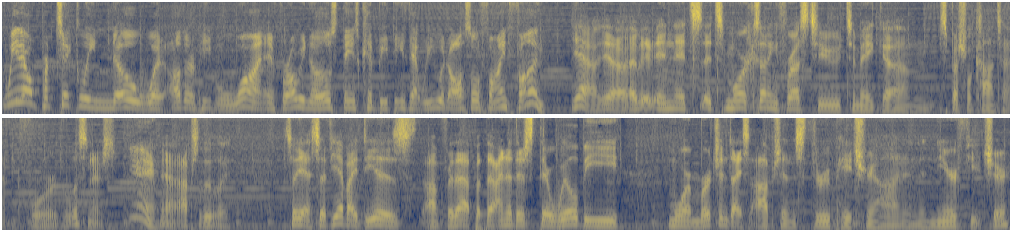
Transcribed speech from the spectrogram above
we don't particularly know what other people want, and for all we know, those things could be things that we would also find fun. Yeah, yeah, and it's it's more exciting for us to to make um, special content for the listeners. Yeah. Yeah, absolutely. So yeah, so if you have ideas um, for that, but I know there's there will be more merchandise options through Patreon in the near future.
